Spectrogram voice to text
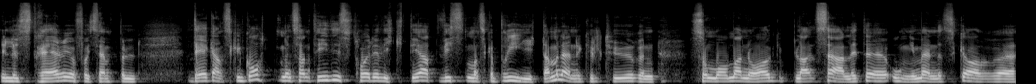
illustrerer jo f.eks. det er ganske godt. Men samtidig så tror jeg det er viktig at hvis man skal bryte med denne kulturen, så må man òg, særlig til unge mennesker, eh,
